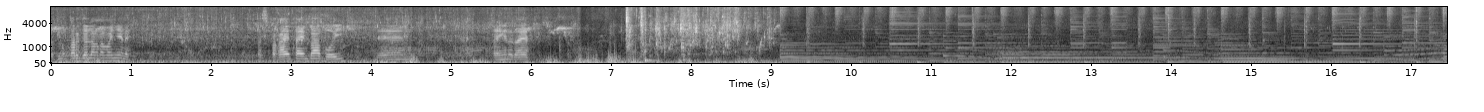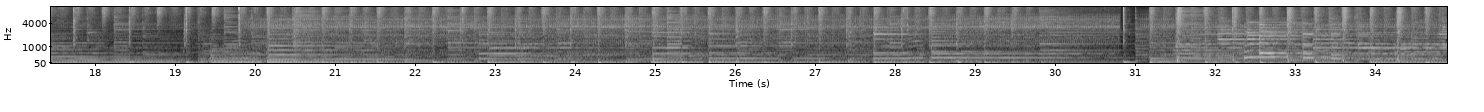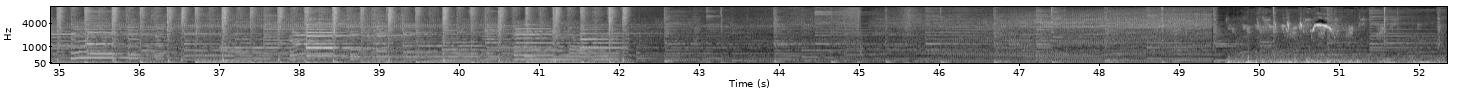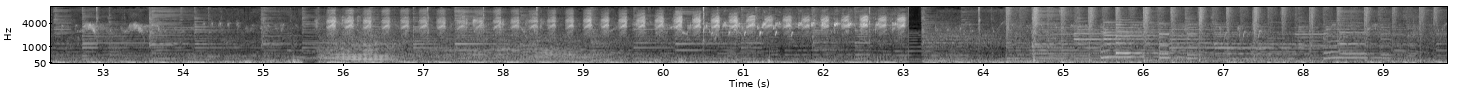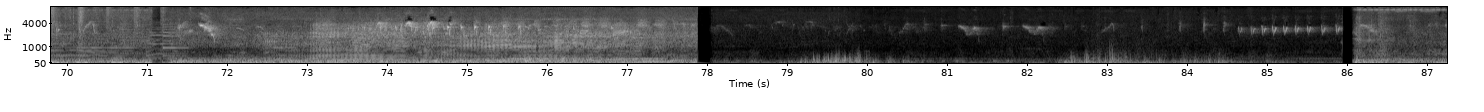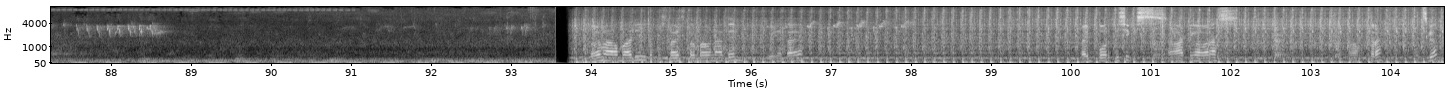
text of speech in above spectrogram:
Tatlong karga lang naman yan eh. Tapos pakain tayong baboy, then pahinga na tayo. Okay mga kabady, tapos tayo sa trabaho natin. Uwi na tayo. 5.46 ang ating oras. Oh, tara, let's go.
